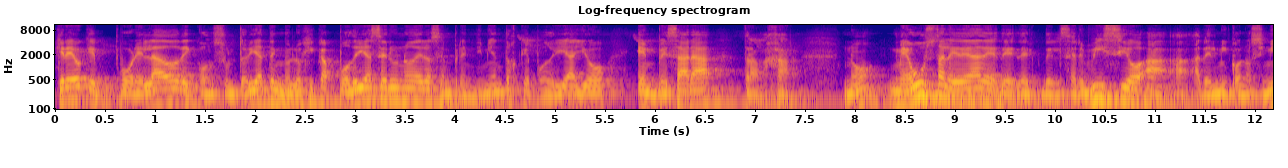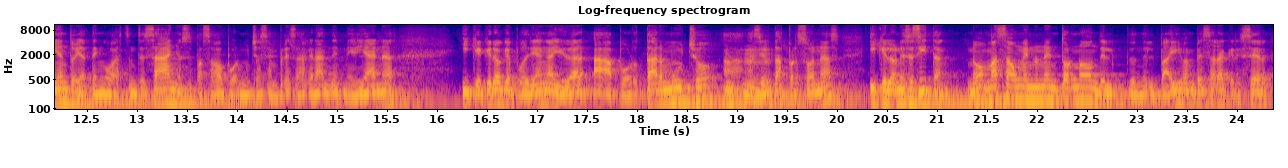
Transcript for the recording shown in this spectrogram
creo que por el lado de consultoría tecnológica podría ser uno de los emprendimientos que podría yo empezar a trabajar. ¿No? Me gusta la idea de, de, de, del servicio, a, a, del mi conocimiento, ya tengo bastantes años, he pasado por muchas empresas grandes, medianas, y que creo que podrían ayudar a aportar mucho a, uh -huh. a, ciertas personas y que lo necesitan, ¿no? Más aún en un entorno donde el, donde el país va a empezar a crecer,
